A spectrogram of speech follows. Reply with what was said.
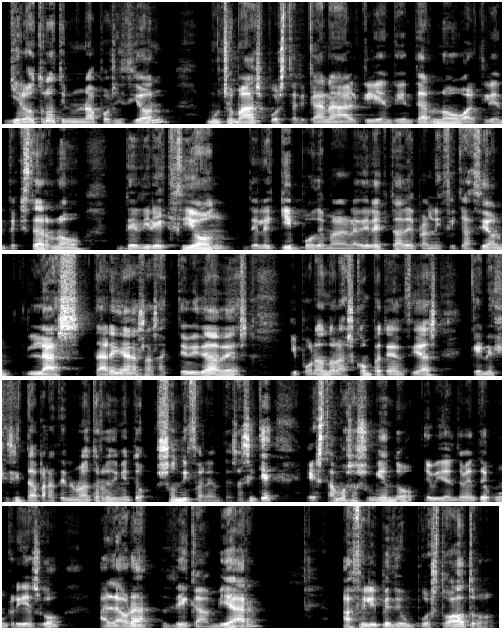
y el otro tiene una posición mucho más pues cercana al cliente interno o al cliente externo, de dirección del equipo de manera directa, de planificación, las tareas, las actividades y por las competencias que necesita para tener un alto rendimiento son diferentes. Así que estamos asumiendo, evidentemente, un riesgo a la hora de cambiar a Felipe de un puesto a otro.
